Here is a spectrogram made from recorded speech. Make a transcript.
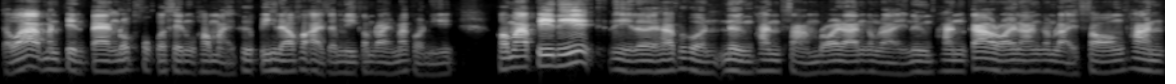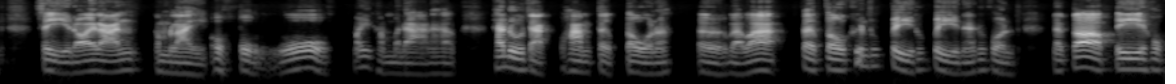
แต่ว่ามันเปลี่ยนแปลงลบหกเปอร์เซ็นต์ของเขาใหม่คือปีที่แล้วเขาอาจจะมีกำไรมากกว่านี้พอมาปีนี้นี่เลยครับทุกคนหนึ่งพันสามร้อยล้านกำไรหนึ่งพันเก้าร้อยล้านกำไรสองพันสี่ร้อยล้านกำไร โอ้โห ไม่ธรรมดานะครับ ถ้าดูจากความเติบโตเนาะเออ แบบว่าเติบโตขึ้นทุกปีทุกปีนะทุกคน แล้วก็ปีหก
